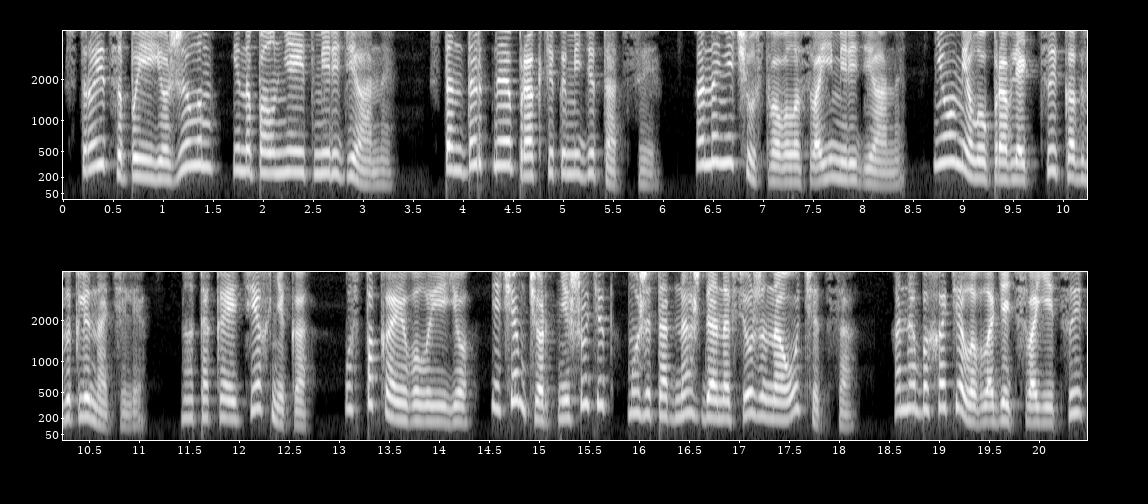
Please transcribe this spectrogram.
строится по ее жилам и наполняет меридианы. Стандартная практика медитации. Она не чувствовала свои меридианы, не умела управлять Ци как заклинатели. Но такая техника – успокаивала ее, и чем черт не шутит, может, однажды она все же научится. Она бы хотела владеть своей ци,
